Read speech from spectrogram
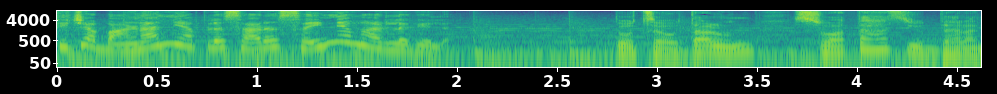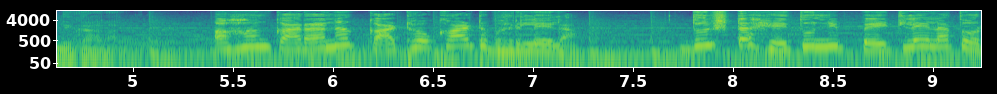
तिच्या बाणांनी आपलं सारं सैन्य मारलं गेलं. तो चवताळून स्वतःच युद्धाला निघाला. अहंकारानं काठोकाठ भरलेला दुष्ट हेतूंनी पेटलेला तो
